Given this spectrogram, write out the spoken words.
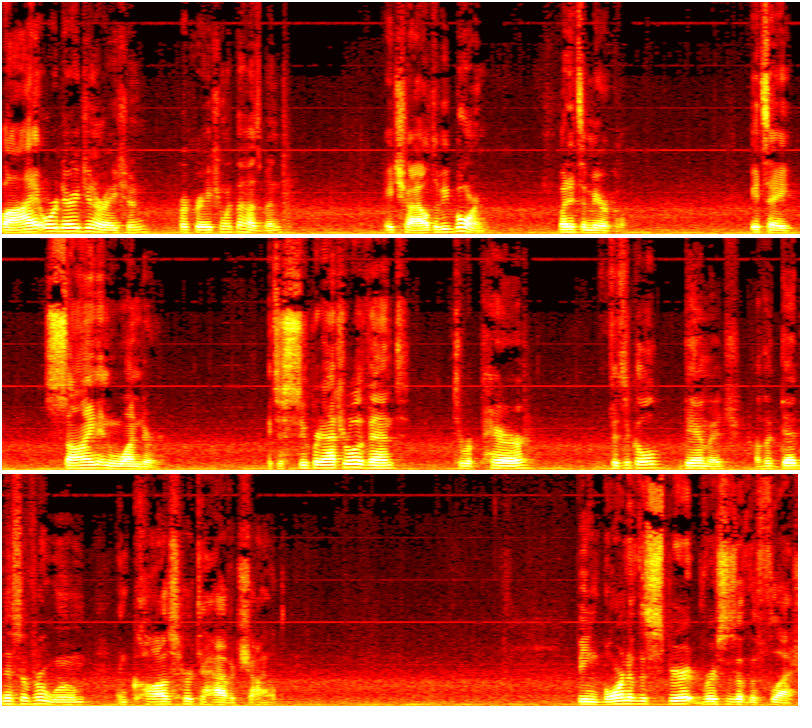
by ordinary generation, her creation with the husband, a child to be born. But it's a miracle. It's a sign and wonder. It's a supernatural event to repair physical damage of the deadness of her womb and cause her to have a child being born of the Spirit versus of the flesh.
